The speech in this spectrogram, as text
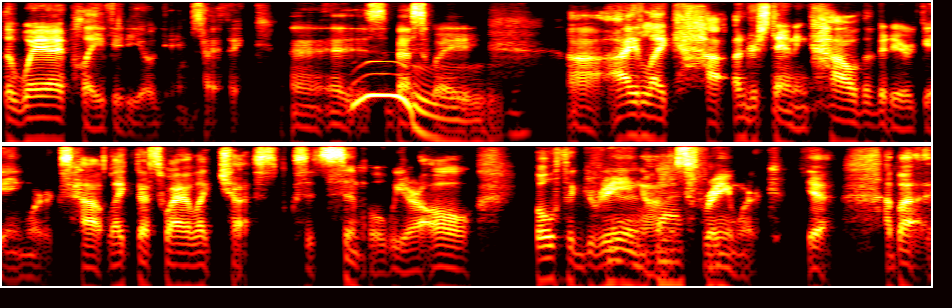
the way i play video games i think uh, is Ooh. the best way uh, i like how, understanding how the video game works how like that's why i like chess because it's simple we are all both agreeing yeah, on this framework. Yeah about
